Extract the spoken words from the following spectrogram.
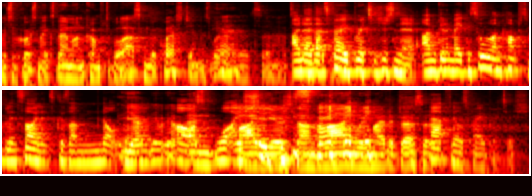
Which of course makes them uncomfortable asking the question as well. Yeah. That's, uh, that's I know that's very. British, isn't it? I'm going to make us all uncomfortable in silence because I'm not going to yeah, yeah. ask and what I should years down the line, we might address it. That feels very British.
